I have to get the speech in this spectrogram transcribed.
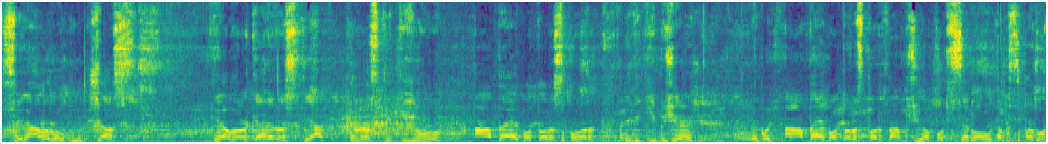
finálovou účast jeho velké radosti a radosti týmu AB Motorsport. Tady vidím, že neboť AB Motorsport nám přijel pod sebou, tam spadl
